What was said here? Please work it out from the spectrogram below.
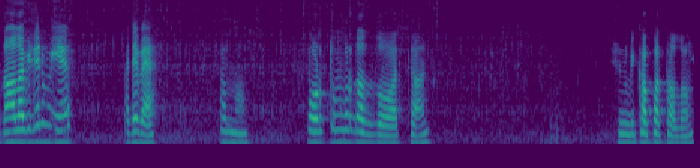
Bunu alabilir miyiz? Hadi be. Tamam. Hortum burada zaten. Şunu bir kapatalım.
